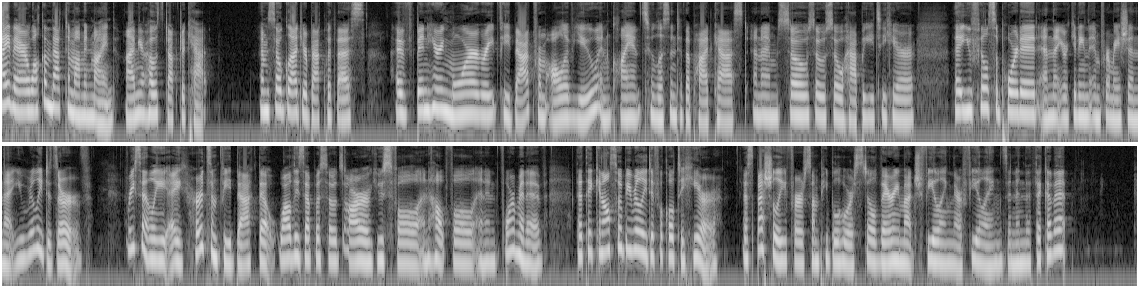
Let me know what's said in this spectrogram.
Hi there, welcome back to Mom and Mind. I'm your host, Dr. Kat. I'm so glad you're back with us. I've been hearing more great feedback from all of you and clients who listen to the podcast, and I'm so, so, so happy to hear that you feel supported and that you're getting the information that you really deserve. Recently, I heard some feedback that while these episodes are useful and helpful and informative, that they can also be really difficult to hear especially for some people who are still very much feeling their feelings and in the thick of it.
